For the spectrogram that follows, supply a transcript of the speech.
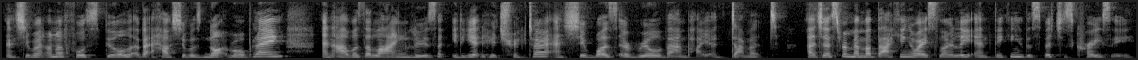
And she went on a full spill about how she was not role playing and I was a lying loser idiot who tricked her and she was a real vampire, damn it. I just remember backing away slowly and thinking this bitch is crazy.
